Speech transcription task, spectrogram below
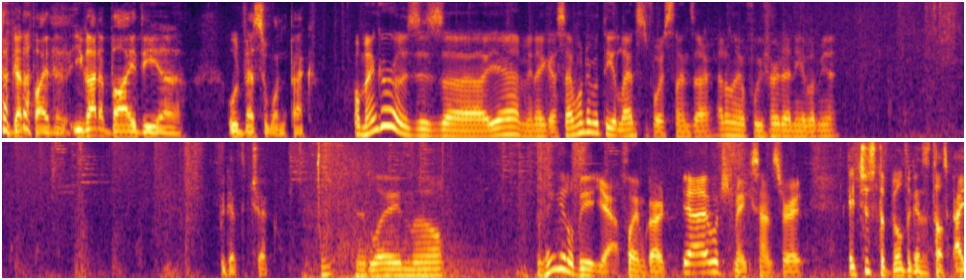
You gotta buy the you gotta buy the uh, Udvesa one pack. Oh, Mangaros is, uh, yeah, I mean, I guess. I wonder what the Atlantis voice lines are. I don't know if we've heard any of them yet. We'd have to check. Mid lane, though. I think it'll be, yeah, Flame Guard. Yeah, which makes sense, right? It's just the build against the Tusk. I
